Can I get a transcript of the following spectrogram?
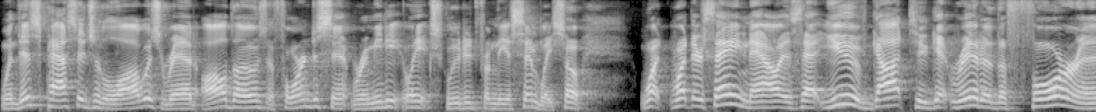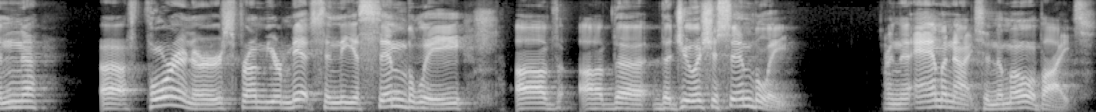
When this passage of the law was read, all those of foreign descent were immediately excluded from the assembly. So, what, what they're saying now is that you've got to get rid of the foreign uh, foreigners from your midst in the assembly of, of the, the Jewish assembly and the Ammonites and the Moabites.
